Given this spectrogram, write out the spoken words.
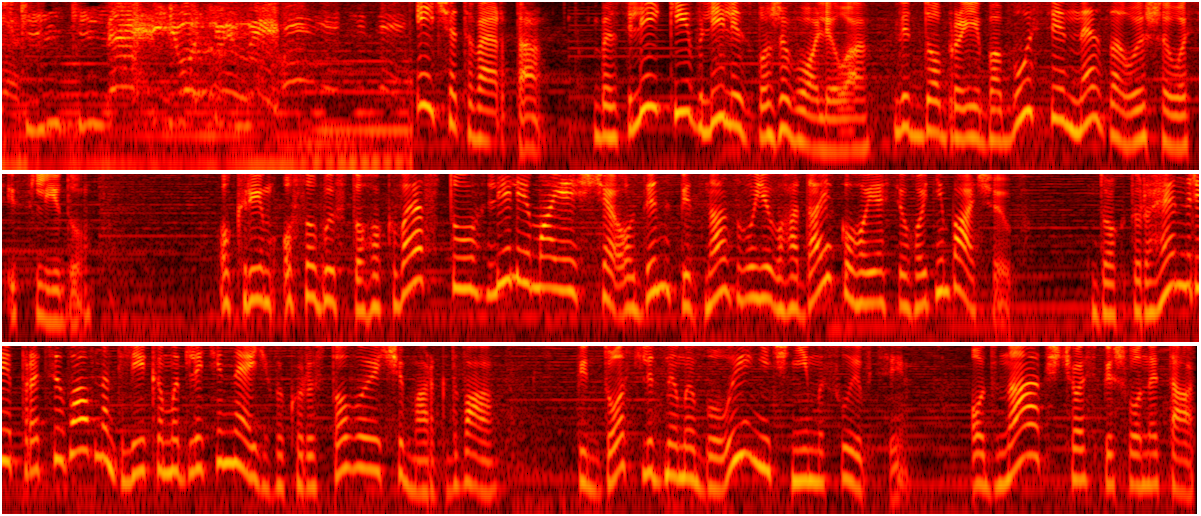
Скільки? І четверта. Без ліків Лілі збожеволіла. Від доброї бабусі не залишилось і сліду. Окрім особистого квесту, Лілі має ще один під назвою Вгадай, кого я сьогодні бачив. Доктор Генрі працював над ліками для тіней, використовуючи Марк 2. Піддослідними були нічні мисливці. Однак щось пішло не так,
